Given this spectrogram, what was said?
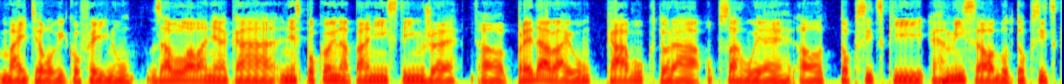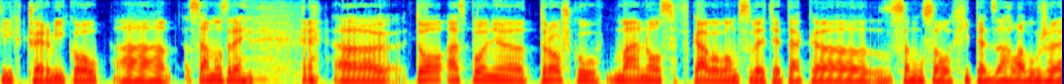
majiteľovi kofeínu, zavolala nejaká nespokojná pani s tým, že uh, predávajú kávu, ktorá obsahuje uh, toxický hmyz alebo toxických červíkov. A samozrejme to aspoň e, trošku má nos v kávovom svete, tak e, sa musel chytať za hlavu, že,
